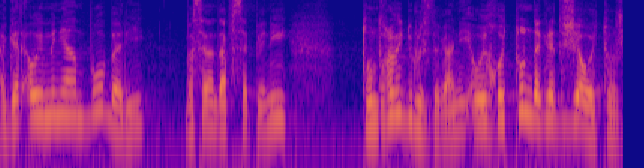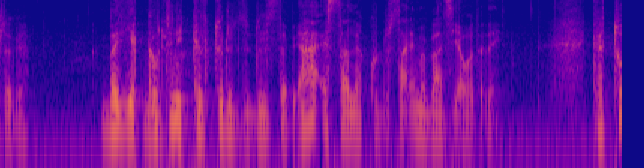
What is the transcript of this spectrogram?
ئەگەر ئەوەی منیان بۆ بەری بە سەردا بسەپێنی تونڕەوی دروست دەبێت ینی ئەوەی خۆی تون دەگرێت دژی ئەوەی تۆش دەبێت بە یەککەوتنی کللتور دروست دەبێت ها ئێستا لە کوردستان ئمە باجی ئەوە دەدەین کە تۆ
